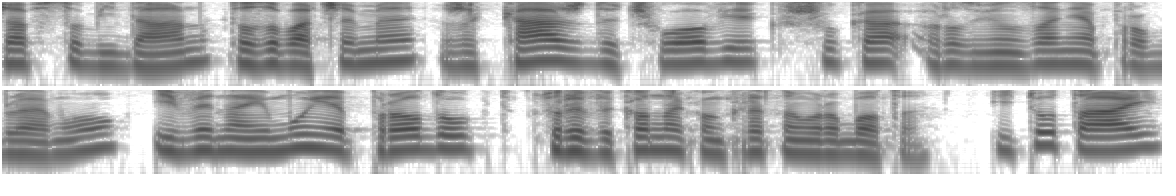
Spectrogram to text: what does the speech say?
Jobs to be done, to zobaczymy, że każdy człowiek szuka rozwiązania problemu i wynajmuje produkt, który wykona konkretną robotę. I tutaj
